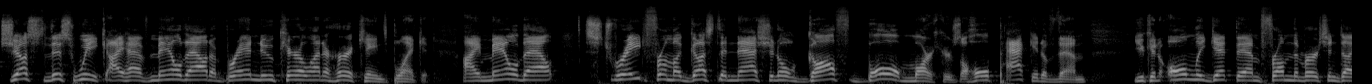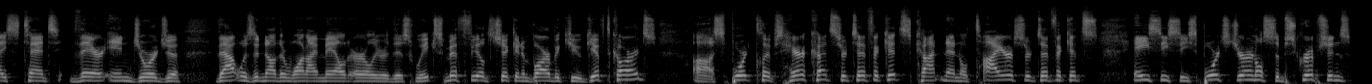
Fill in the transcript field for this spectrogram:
Just this week, I have mailed out a brand new Carolina Hurricanes blanket. I mailed out straight from Augusta National golf ball markers, a whole packet of them. You can only get them from the merchandise tent there in Georgia. That was another one I mailed earlier this week. Smithfield's Chicken and Barbecue gift cards uh, Sport Clips haircut certificates, Continental Tire certificates, ACC Sports Journal subscriptions,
